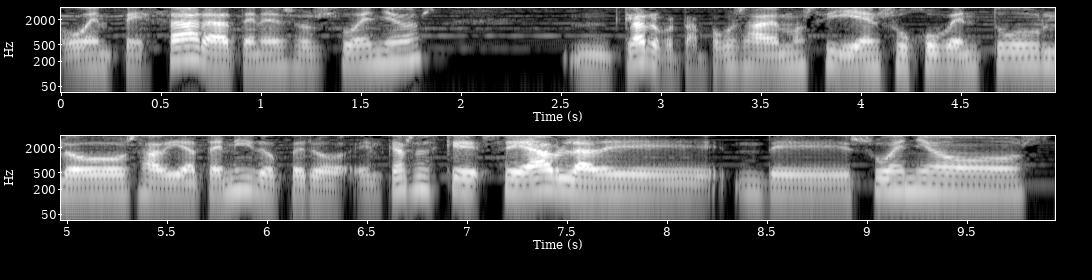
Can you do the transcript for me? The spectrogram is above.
o empezara a tener esos sueños? Mm, Claro, pero tampoco sabemos si en su juventud los había tenido, pero el caso es que se habla de, de sueños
